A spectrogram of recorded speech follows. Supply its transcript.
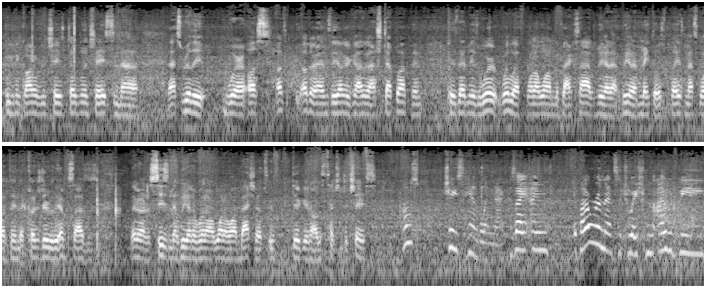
even the guard over chase, double and chase, and uh, that's really where us, us the other ends, the younger guys, gotta step up and because that means we're we're left one on one on the backside. We gotta we gotta make those plays, and that's one thing that Coach J really emphasizes later on in the season that we gotta win our one on one matchups if they're getting all this attention to chase. How's Chase handling that? Because I, I, if I were in that situation, I would be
